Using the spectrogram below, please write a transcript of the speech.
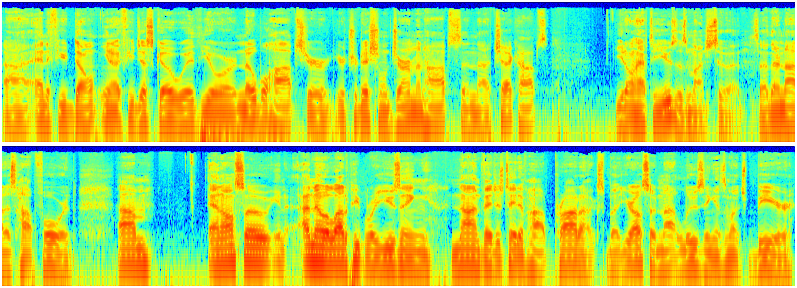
Uh, and if you don't, you know, if you just go with your noble hops, your your traditional German hops and uh, Czech hops, you don't have to use as much to it. So they're not as hop forward. Um, and also, you know, I know a lot of people are using non-vegetative hop products, but you're also not losing as much beer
